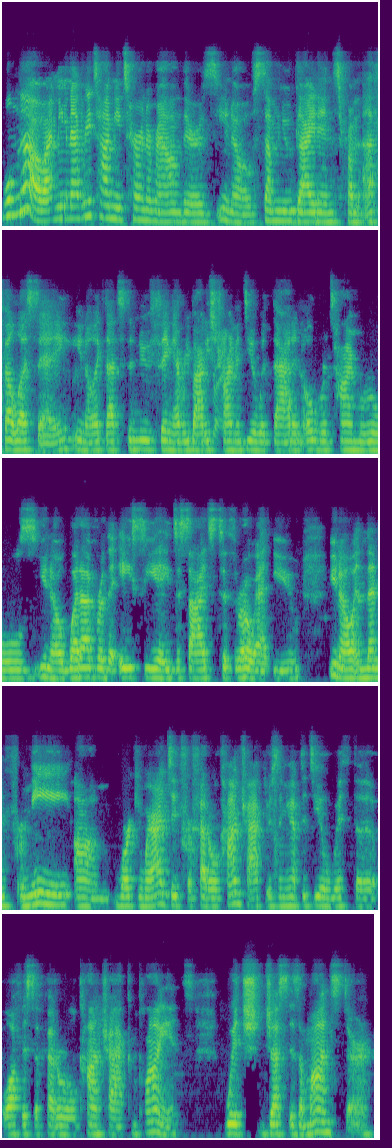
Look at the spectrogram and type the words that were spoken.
well, no, I mean every time you turn around, there's you know some new guidance from FLSA. You know, like that's the new thing. Everybody's right. trying to deal with that and overtime rules. You know, whatever the ACA decides to throw at you. You know, and then for me, um, working where I did for federal contractors, and you have to deal with the Office of Federal Contract Compliance which just is a monster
